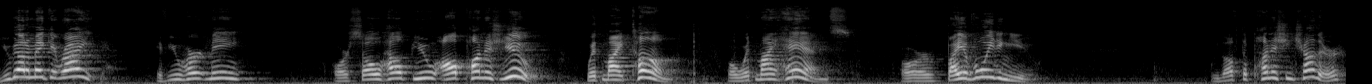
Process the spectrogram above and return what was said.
You got to make it right. If you hurt me, or so help you, I'll punish you with my tongue, or with my hands, or by avoiding you. We love to punish each other.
